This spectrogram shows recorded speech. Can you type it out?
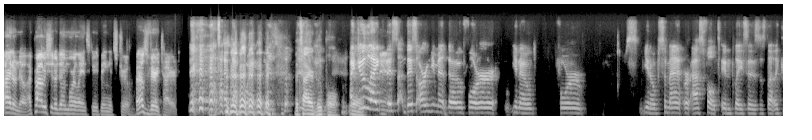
i don't know i probably should have done more landscaping it's true but i was very tired At that point. the tired loophole. I do like Yeah. this this argument though for you know for s- you know cement or asphalt in places is that like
